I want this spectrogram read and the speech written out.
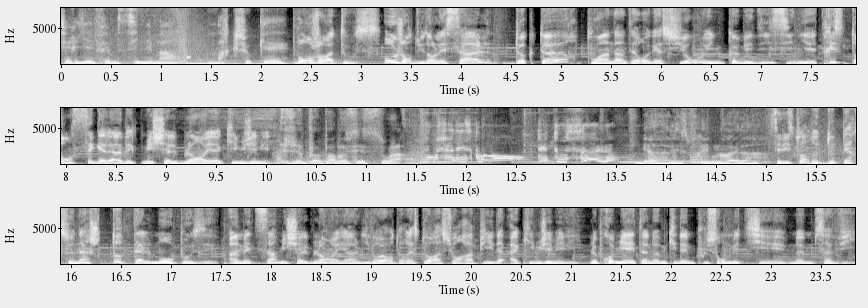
Chérie FM Cinéma, Marc Choquet. Bonjour à tous. Aujourd'hui dans les salles, Docteur, point d'interrogation, une comédie signée Tristan Segala avec Michel Blanc et Hakim Gémil. Je peux pas bosser ce soir. Faut que je te dise T'es tout seul Bien l'esprit de Noël. hein. C'est l'histoire de deux personnages totalement opposés. Un médecin, Michel Blanc, et un livreur de restauration rapide, Hakim Gemeli. Le premier est un homme qui n'aime plus son métier, même sa vie.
